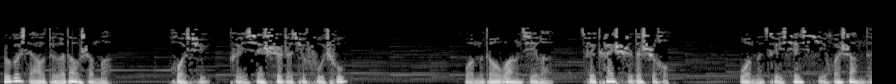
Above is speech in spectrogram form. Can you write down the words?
如果想要得到什么，或许可以先试着去付出。我们都忘记了。最开始的时候，我们最先喜欢上的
